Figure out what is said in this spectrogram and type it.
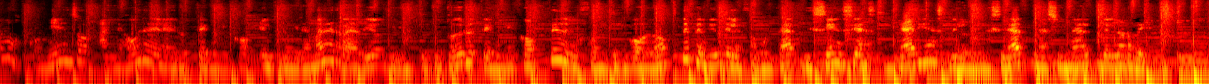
Damos comienzo a la hora del agrotécnico, el programa de radio del Instituto Agrotécnico Pedro Fuentes Godo, dependiente de la Facultad de Ciencias Agrarias de la Universidad Nacional del Nordeste.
